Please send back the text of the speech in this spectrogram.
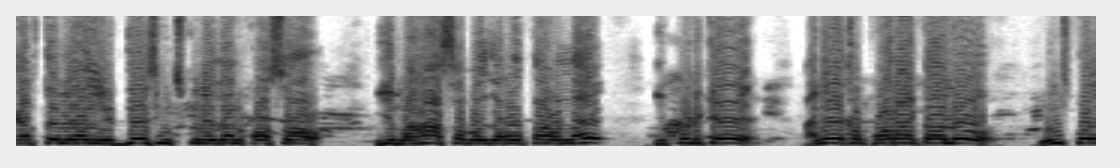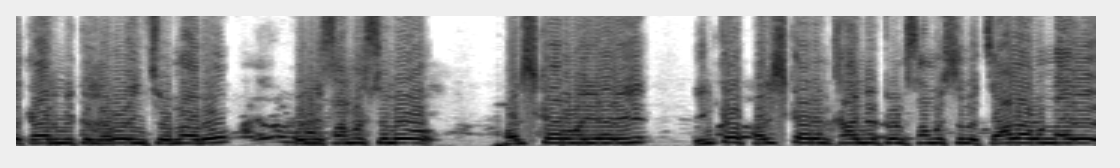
కర్తవ్యాలు నిర్దేశించుకునే దానికోసం ఈ మహాసభలు జరుగుతూ ఉన్నాయి. ఇప్పటికే అనేక పోరాటాలు మున్సిపల్ కార్మికులు నిర్వహించి ఉన్నారు. కొన్ని సమస్యలు పరిష్కారం అయ్యాయి. ఇంకా పరిష్కారం కానిటువంటి సమస్యలు చాలా ఉన్నాయి.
